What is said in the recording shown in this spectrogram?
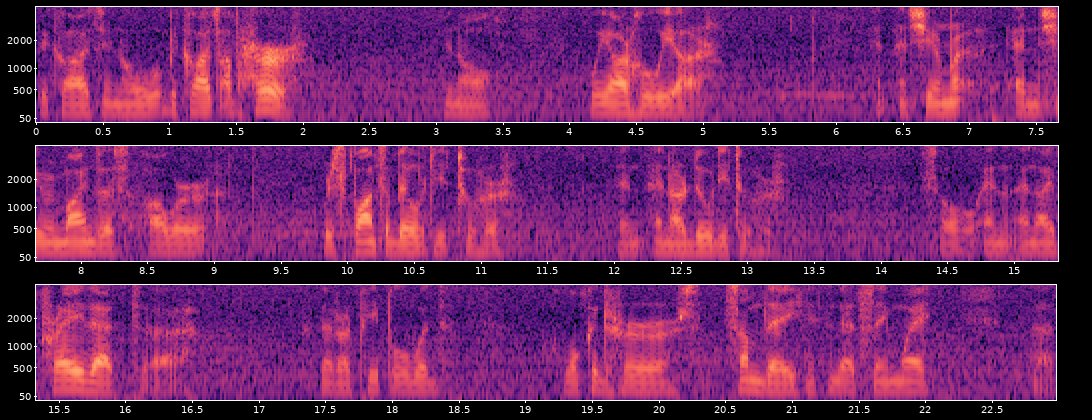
because, you know, because of her, you know, we are who we are. And, and she, and she reminds us our responsibility to her and, and our duty to her. So, and, and I pray that, uh, that our people would look at her someday in that same way, that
